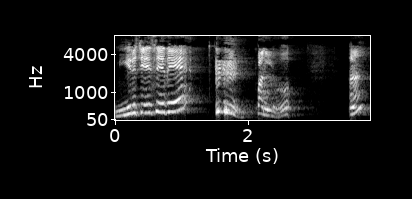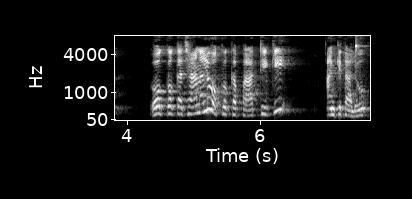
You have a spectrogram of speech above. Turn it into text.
మీరు చేసేదే పనులు. ఒక్కొక్క ఛానల్ ఒక్కొక్క పార్టీకి అంకితాలు.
